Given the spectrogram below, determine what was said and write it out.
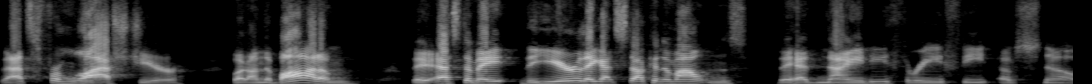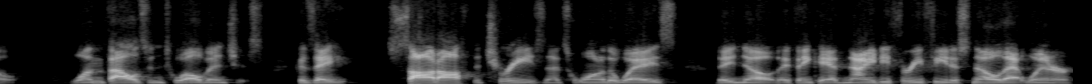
that's from last year. But on the bottom, they estimate the year they got stuck in the mountains, they had 93 feet of snow, 1,012 inches, because they sawed off the trees. And that's one of the ways they know. They think they had 93 feet of snow that winter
